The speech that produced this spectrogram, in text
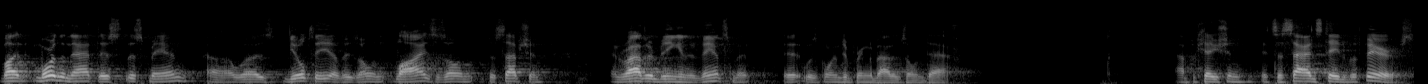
But more than that, this, this man uh, was guilty of his own lies, his own deception, and rather being an advancement, it was going to bring about his own death. Application It's a sad state of affairs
